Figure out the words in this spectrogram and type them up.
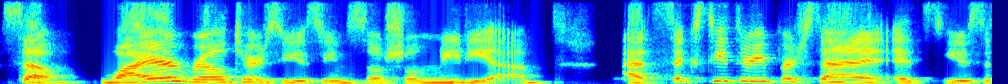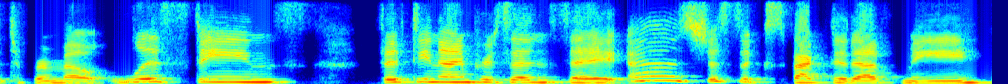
So why are realtors using social media? At 63%, it's used to promote listings. 59% say, eh, it's just expected of me.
